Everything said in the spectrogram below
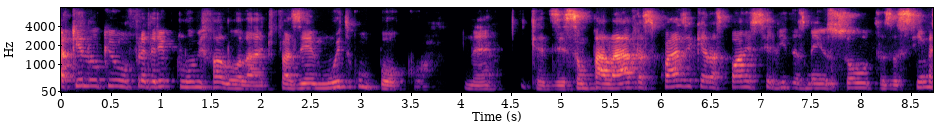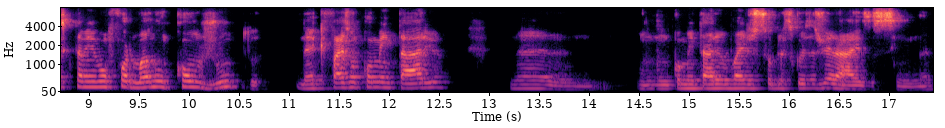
aquilo que o Frederico Clume falou lá, de fazer muito com pouco, né? Quer dizer, são palavras quase que elas podem ser lidas meio soltas assim, mas que também vão formando um conjunto, né, que faz um comentário né, um comentário mais sobre as coisas gerais, assim, né?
